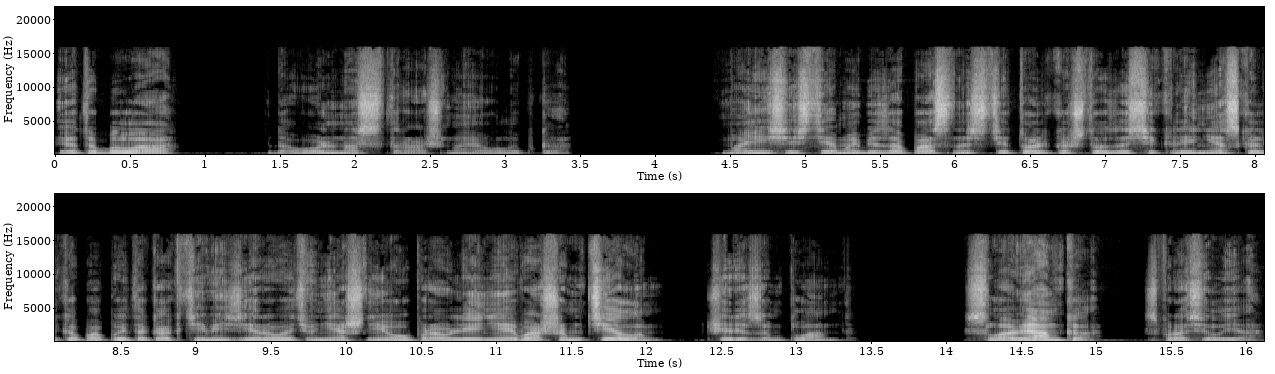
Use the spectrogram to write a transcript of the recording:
Это была довольно страшная улыбка. Мои системы безопасности только что засекли несколько попыток активизировать внешнее управление вашим телом через имплант. «Славянка?» — спросил я.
